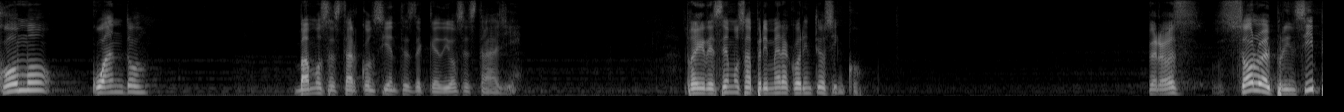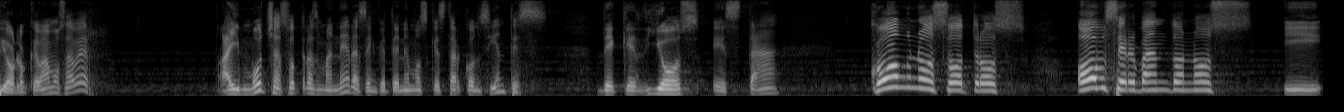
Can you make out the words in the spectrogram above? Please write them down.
¿Cómo, cuándo vamos a estar conscientes de que Dios está allí? Regresemos a 1 Corintios 5. Pero es solo el principio lo que vamos a ver. Hay muchas otras maneras en que tenemos que estar conscientes de que Dios está con nosotros, observándonos y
